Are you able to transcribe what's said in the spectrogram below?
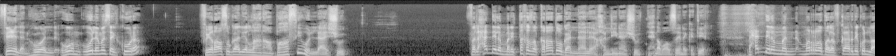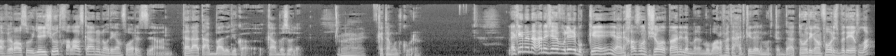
فعلا هو ال- هو هو لمس الكورة. في راسه قال يلا أنا باصي ولا أشوت. فلحد لما اتخذ القرار ده وقال لا لا خلينا أشوت نحن باصينا كتير. لحد لما مرت الأفكار دي كلها في راسه وجاي يشوت خلاص كانوا نوتنغهام فورست يعني ثلاثة عبادة جو كا- كابسوا لك. كتموا الكورة. لكن أنا أنا شايفه لعب okay. يعني خاصة في الشوط الثاني لما المباراة فتحت كده للمرتدات نوتنغهام فورست بدأ يطلع.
